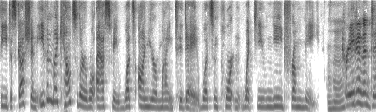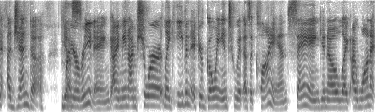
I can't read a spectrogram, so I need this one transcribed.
the discussion even my counselor will ask me what's on your mind today? What's important? What do you need from me? Mm-hmm. create an ad- agenda for yes. your reading. I mean, I'm sure like even if you're going into it as a client saying, you know, like I want it,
